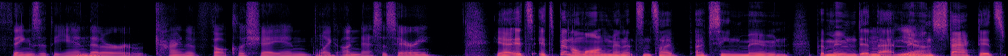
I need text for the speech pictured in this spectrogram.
things at the end that are kind of felt cliche and like unnecessary. yeah, it's it's been a long minute since I've I've seen Moon. But Moon did Mm, that. yeah. Moon stacked its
